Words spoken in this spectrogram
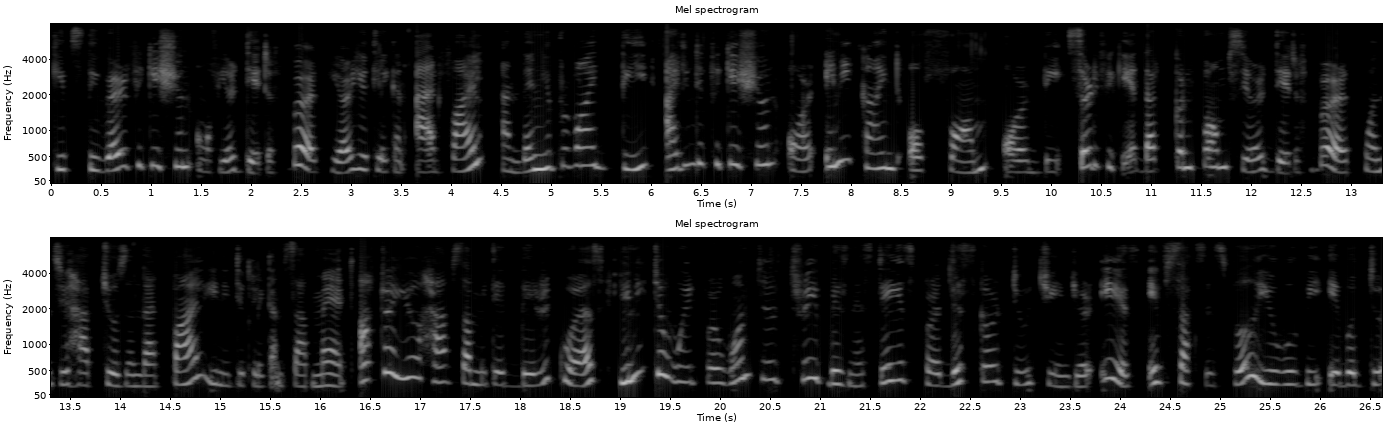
gives the verification of your date of birth. Here you click on add file and then you provide the identification or any kind of form or the certificate that confirms your date of birth. Once you have chosen that file, you need to click on submit. After you have submitted the request, you need to wait for 1 to 3 business days for Discord to change your age. If you will be able to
